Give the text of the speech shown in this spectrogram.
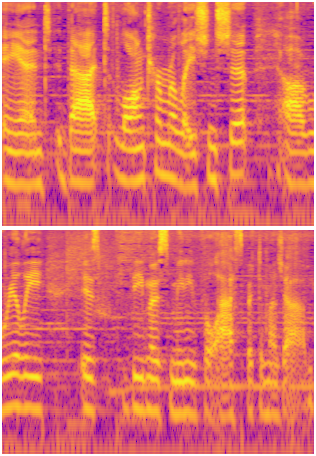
And that long term relationship uh, really is the most meaningful aspect of my job.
